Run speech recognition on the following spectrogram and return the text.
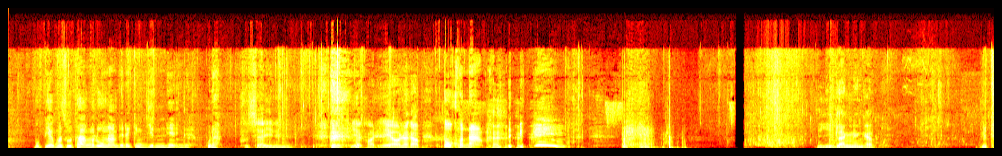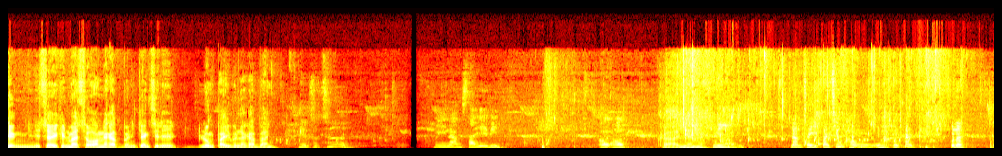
ำบุเปียกมาสู่ทางมาลงน้ำจะได้จังเย็นแฮงเด้อพูดนะผู้ใส่หนึ่งเปียกหอดแอวนะครับ โต๊ะขอดน้นี่อีกลังหนึ่งครับอยู่ถึงนี่ได้ใส่ขึ้นมาสองนะครับบัดนจังสิได้ลงไปเพิ่นละครับบันำเย็นสดชื่นมีน้ำใสไอ้วินเอาเอา ขาเงี้ยนะนี่น้ำใสปลาชิวเขาพูดนะโต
